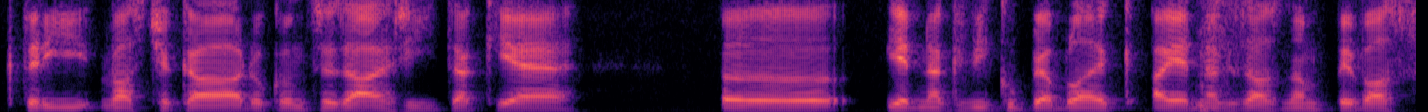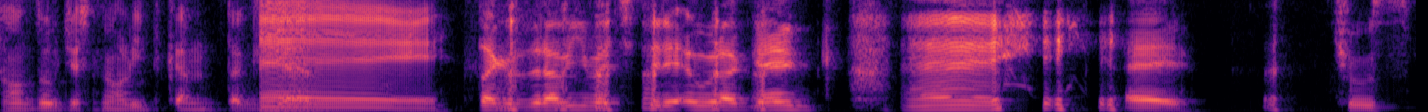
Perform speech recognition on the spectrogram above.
který vás čeká do konce září, tak je uh, jednak výkup jablek a jednak záznam piva s Honzou Těsnohlídkem. Takže hey. tak zdravíme 4 eura gang. Hej. Hej. Čus.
